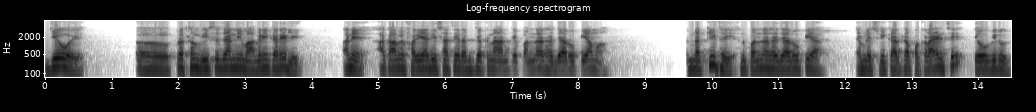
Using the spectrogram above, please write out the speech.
જેઓએ પ્રથમ વીસ હજારની માગણી કરેલી અને આ કામે ફરિયાદી સાથે રકઝકના અંતે પંદર હજાર રૂપિયામાં નક્કી થઈ અને પંદર હજાર રૂપિયા એમને સ્વીકારતા પકડાયેલ છે તેઓ વિરુદ્ધ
